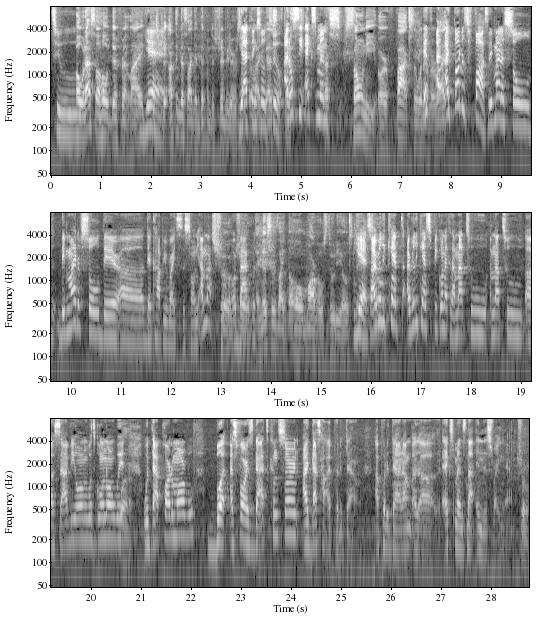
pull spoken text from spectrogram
to oh well, that's a whole different like yeah. distri- I think that's like a different distributor yeah I think like, so too. I don't see X Men Sony or Fox or whatever it's, right I, I, thought it's Fox. They might have sold they might have sold their uh their copyrights to Sony. I'm not sure true, or back with and this is like the whole Marvel Studios thing, yeah so, so, I really can't I really can't speak on that because I'm not too I'm not too uh, savvy on what's going on with what? with that part of Marvel. But as far as that's concerned I that's how I put it down I put it down I'm uh, uh X Men's not in this right now true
